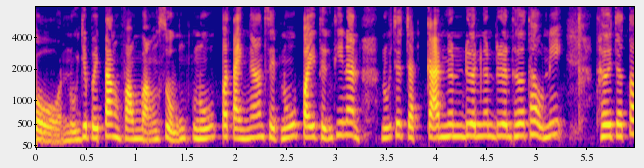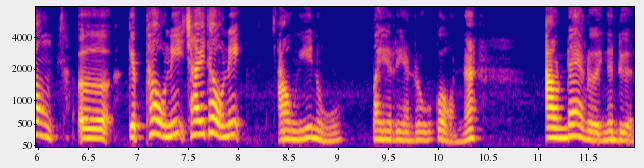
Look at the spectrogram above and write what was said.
ก่อนหนูจะไปตั้งความหวังสูงหนูไปแต่งงานเสร็จหนูไปถึงที่นั่นหนูจะจัดการเงินเดือนเงินเดือนเธอเท่านี้ เธอจะต้องเออเก็บเท่านี้ใช้เท่านี้ เอางี้หนูไปเรียนรู้ก่อนนะ เอาแรกเลยเงินเดือน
